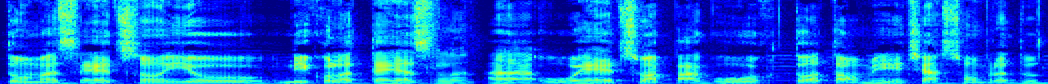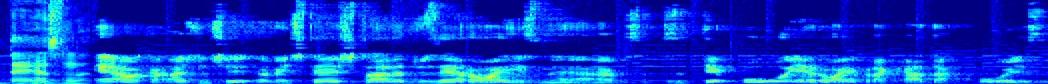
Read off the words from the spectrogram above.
Thomas Edison e o Nikola Tesla. A, o Edison apagou totalmente a sombra do Tesla. É, a gente, a gente tem a história dos heróis, né? Você precisa ter o herói para cada coisa.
